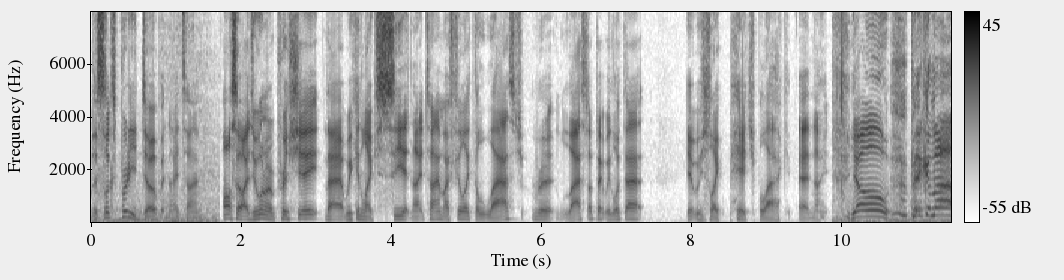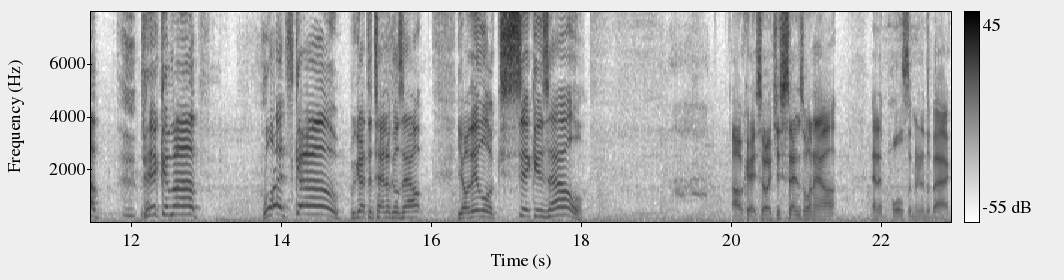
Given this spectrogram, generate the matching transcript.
This looks pretty dope at nighttime. Also, I do want to appreciate that we can like see at nighttime. I feel like the last last update we looked at, it was like pitch black at night. Yo, pick him up! Pick him up! Let's go! We got the tentacles out. Yo, they look sick as hell. Okay, so it just sends one out and it pulls them into the back.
